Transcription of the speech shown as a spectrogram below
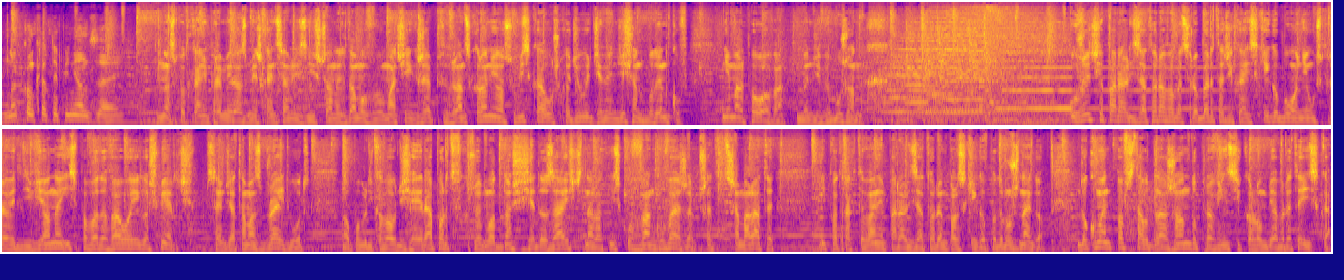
no, konkretne pieniądze. Na spotkaniu premiera z mieszkańcami zniszczonych domów był Maciej Grzeb. W Landskoronie osuwiska uszkodziły 90 budynków. Niemal połowa będzie wyburzonych. Użycie paralizatora wobec Roberta Dziekańskiego było nieusprawiedliwione i spowodowało jego śmierć. Sędzia Thomas Braidwood opublikował dzisiaj raport, w którym odnosi się do zajść na lotnisku w Vancouverze przed trzema laty i potraktowanie paralizatorem polskiego podróżnego. Dokument powstał dla rządu prowincji Kolumbia Brytyjska.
